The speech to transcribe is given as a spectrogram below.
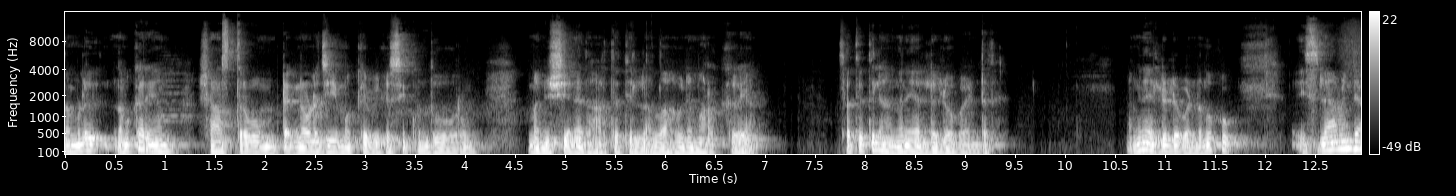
നമ്മൾ നമുക്കറിയാം ശാസ്ത്രവും ടെക്നോളജിയും ഒക്കെ വികസിക്കും തോറും മനുഷ്യൻ യഥാർത്ഥത്തിൽ അള്ളാഹുവിനെ മറക്കുകയാണ്. സത്യത്തിൽ അങ്ങനെയല്ലല്ലോ വേണ്ടത്. അങ്ങനെയല്ലല്ലോ വേണ്ടത്. നോക്കൂ ഇസ്ലാമിന്റെ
